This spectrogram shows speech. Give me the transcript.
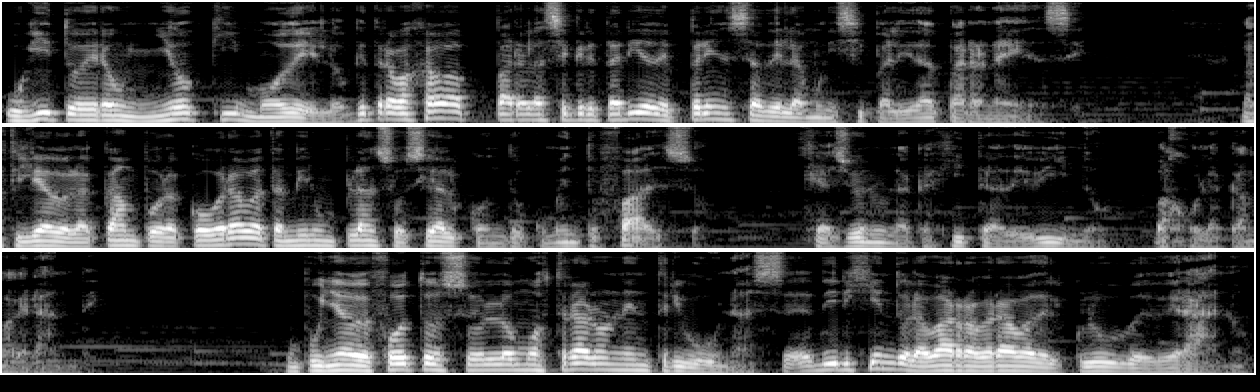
Huguito era un ñoqui modelo que trabajaba para la Secretaría de Prensa de la Municipalidad Paranaense. Afiliado a la Cámpora, cobraba también un plan social con documento falso que halló en una cajita de vino bajo la cama grande. Un puñado de fotos lo mostraron en tribunas, eh, dirigiendo la barra brava del club de verano.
